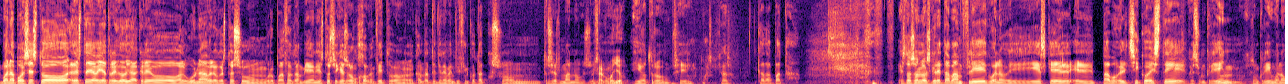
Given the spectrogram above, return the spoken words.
Bueno, pues esto, este ya había traído ya creo alguna, pero que esto es un grupazo también y estos sí que son jovencitos. Bueno, el cantante tiene 25 tacos, son tres hermanos. O sea, y- como yo. Y otro, sí, claro, cada pata. Estos son los Greta Van Fleet, bueno, y es que el, el pavo, el chico este, que es un crin, es un crin, bueno,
